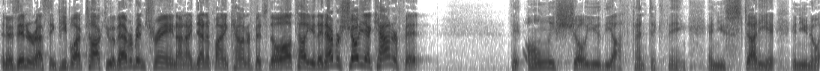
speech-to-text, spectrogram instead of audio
And it was interesting. People I've talked to have ever been trained on identifying counterfeits. They'll all tell you they never show you a counterfeit. They only show you the authentic thing, and you study it, and you know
